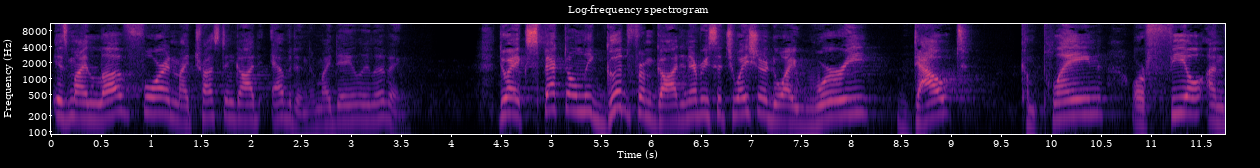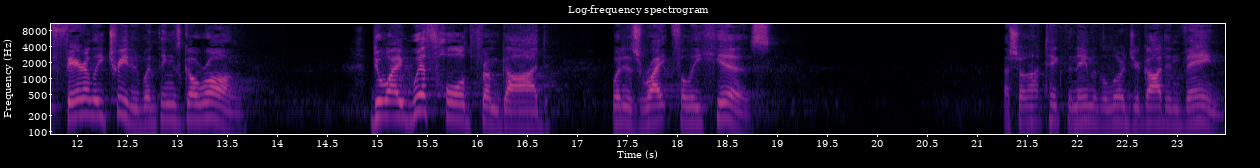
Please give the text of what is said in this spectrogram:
Is my love for and my trust in God evident in my daily living? Do I expect only good from God in every situation, or do I worry, doubt, complain, or feel unfairly treated when things go wrong? Do I withhold from God what is rightfully His? Thou shalt not take the name of the Lord your God in vain.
